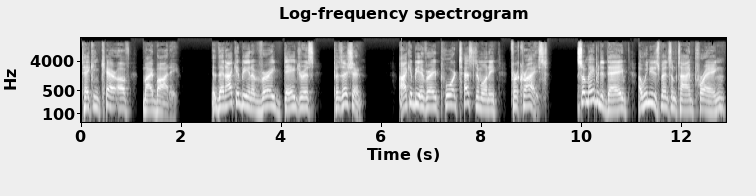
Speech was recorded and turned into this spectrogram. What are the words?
taking care of my body, then I can be in a very dangerous position. I can be a very poor testimony for Christ. So maybe today uh, we need to spend some time praying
